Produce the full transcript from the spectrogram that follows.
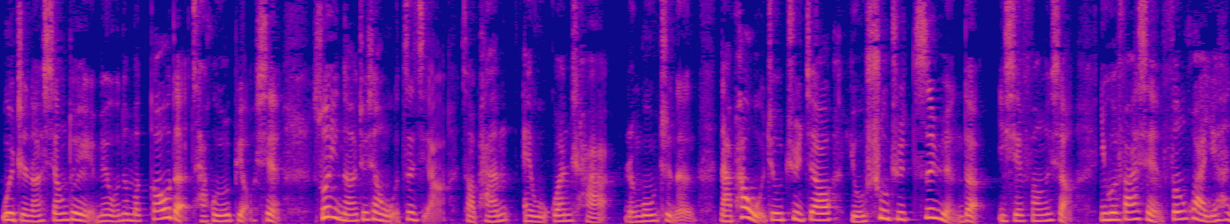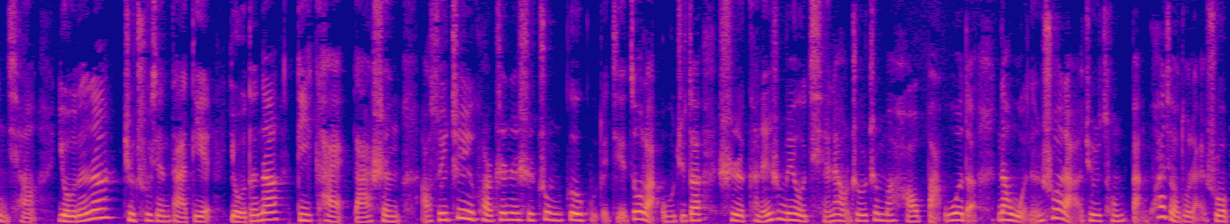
位置呢，相对也没有那么高的才会有表现。所以呢，就像我自己啊，早盘哎，我观察人工智能，哪怕我就聚焦有数据资源的。一些方向你会发现分化也很强，有的呢就出现大跌，有的呢低开拉升啊，所以这一块真的是重个股的节奏了。我觉得是肯定是没有前两周这么好把握的。那我能说的啊，就是从板块角度来说，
